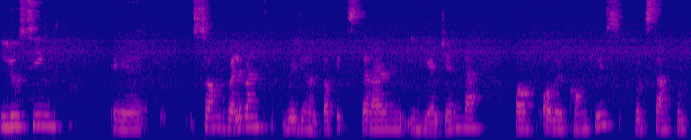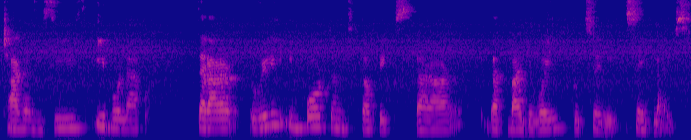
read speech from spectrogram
losing uh, some relevant regional topics that are in the agenda of other countries, for example, Chagas disease, Ebola, that are really important topics that are that, by the way, could save, save lives.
